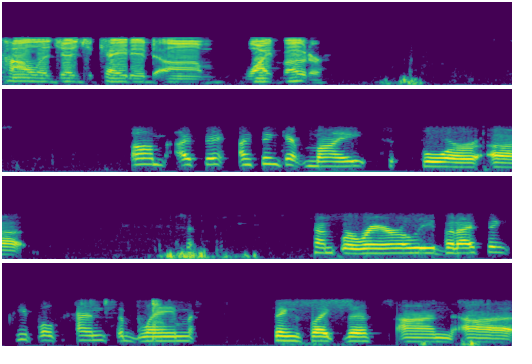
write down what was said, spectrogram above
college educated um, white voter? Um, I think I think it might for uh, t- temporarily, but I think people tend to blame things like this on uh,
